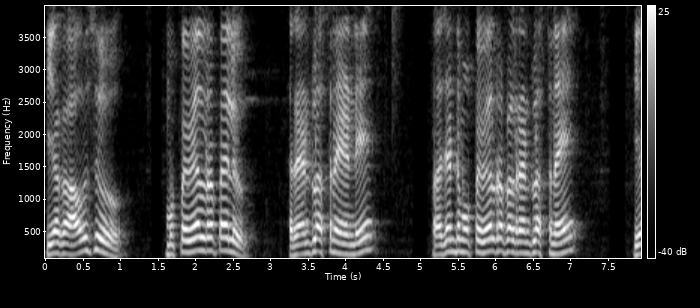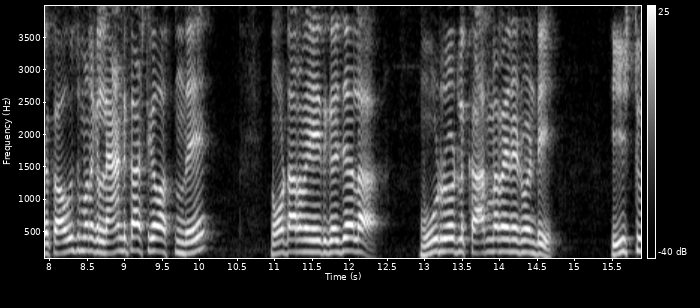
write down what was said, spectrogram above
ఈ యొక్క హౌస్ ముప్పై వేల రూపాయలు రెంట్లు వస్తున్నాయండి. ప్రజెంట్ ముప్పై వేల రూపాయలు రెంట్లు వస్తున్నాయి. ఈ యొక్క హౌస్ మనకి ల్యాండ్ కాస్ట్గా వస్తుంది. నూట అరవై ఐదు గజాల మూడు రోడ్లు కార్నర్ అయినటువంటి ఈస్టు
